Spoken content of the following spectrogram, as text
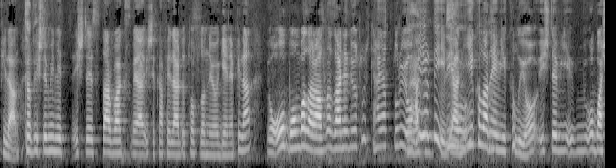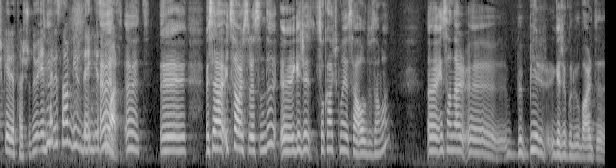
filan. Tabii. İşte millet işte Starbucks veya işte kafelerde toplanıyor gene filan. O bombalar altında zannediyorsunuz ki hayat duruyor. Hayat Hayır değil. diyor. Yani yıkılan ev yıkılıyor. İşte o başka yere taşınıyor. Enteresan bir dengesi Evet, var. evet. Ee, mesela iç savaş sırasında e, gece sokağa çıkma yasağı olduğu zaman e, insanlar e, bir gece kulübü vardı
